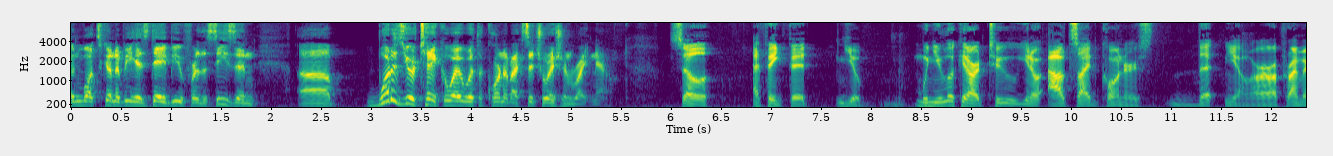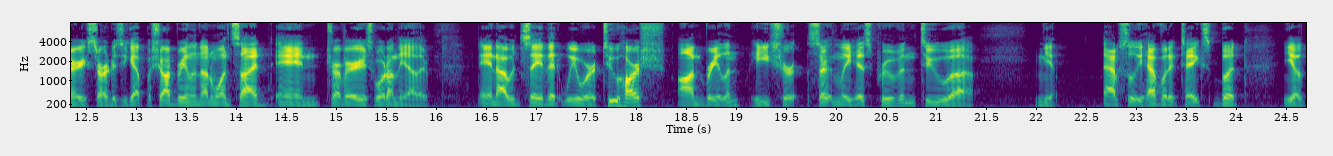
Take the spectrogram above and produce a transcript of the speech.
in what's going to be his debut for the season. Uh, what is your takeaway with the cornerback situation right now? So I think that you know, when you look at our two you know outside corners that you know are our primary starters, you got Bashaud Breeland on one side and Charvarius Ward on the other. And I would say that we were too harsh on Breeland. He sure, certainly has proven to, uh, you know, absolutely have what it takes. But you know,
